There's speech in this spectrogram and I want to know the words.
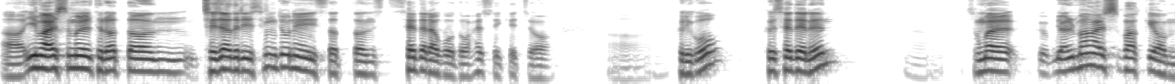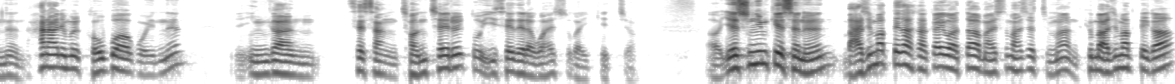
어, 이 말씀을 들었던 제자들이 생존해 있었던 세대라고도 할 수 있겠죠. 어, 그리고 그 세대는 어, 정말 그 멸망할 수밖에 없는 하나님을 거부하고 있는 인간 세상 전체를 또 이 세대라고 할 수가 있겠죠. 어, 예수님께서는 마지막 때가 가까이 왔다 말씀하셨지만 그 마지막 때가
